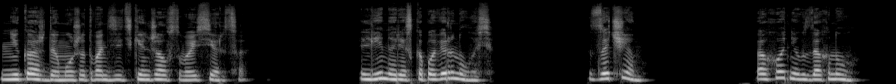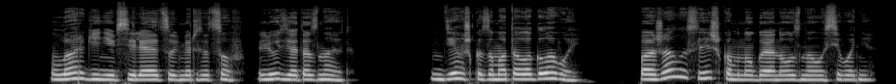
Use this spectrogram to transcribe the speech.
Не каждый может вонзить кинжал в свое сердце. Лина резко повернулась. «Зачем?» Охотник вздохнул. Ларги не вселяются в мертвецов, люди это знают. Девушка замотала головой. Пожалуй, слишком многое она узнала сегодня.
